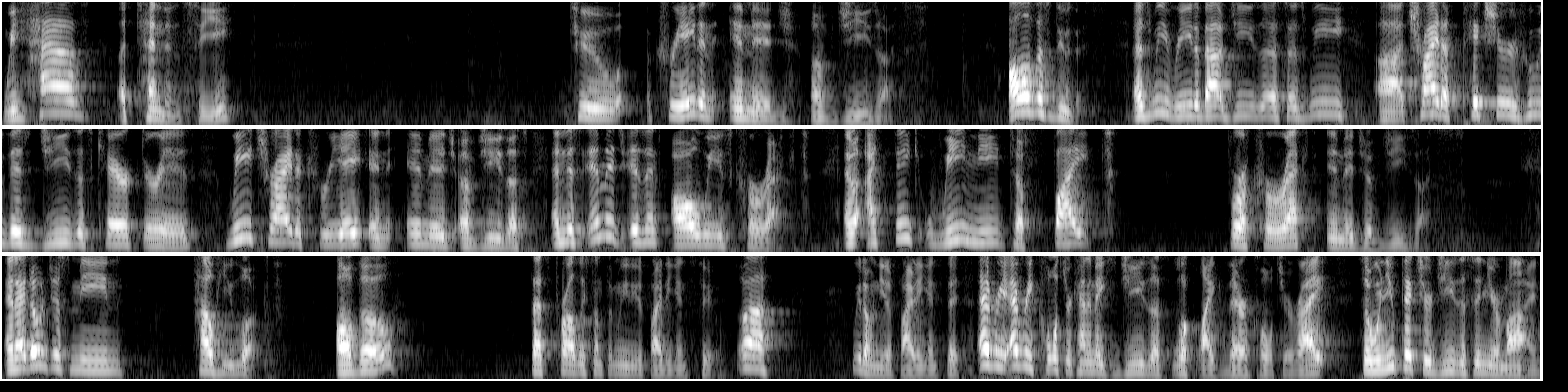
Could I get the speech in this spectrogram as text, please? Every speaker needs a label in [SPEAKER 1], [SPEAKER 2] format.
[SPEAKER 1] we have a tendency to create an image of Jesus. All of us do this. As we read about Jesus, as we uh, try to picture who this Jesus character is, we try to create an image of Jesus, and this image isn't always correct. And I think we need to fight for a correct image of Jesus. And I don't just mean how he looked, although that's probably something we need to fight against too. Uh, we don't need to fight against it. Every, every culture kind of makes Jesus look like their culture, right? So when you picture Jesus in your mind,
